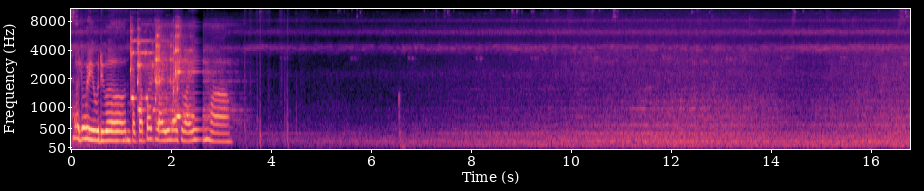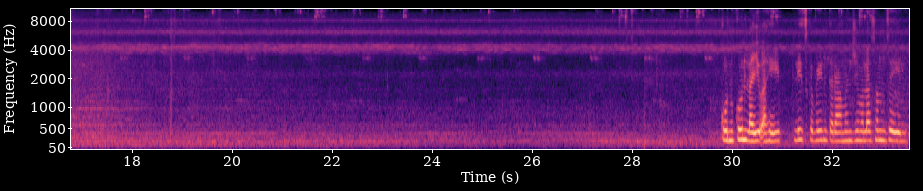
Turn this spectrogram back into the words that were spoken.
हॅलो एव्हरीवन पटापट लाईव्हला जॉईन व्हा. कोण कोण लाईव्ह आहे प्लीज कमेंट करा म्हणजे मला समजेल.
